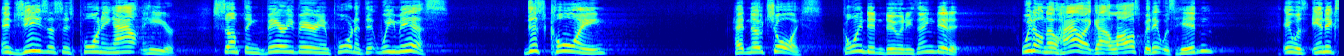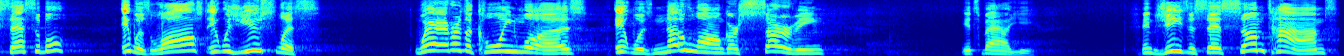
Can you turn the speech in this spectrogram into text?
And Jesus is pointing out here something very, very important that we miss. This coin had no choice. Coin didn't do anything, did it? We don't know how it got lost, but it was hidden. It was inaccessible. It was lost. It was useless. Wherever the coin was, it was no longer serving its value. And Jesus says sometimes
